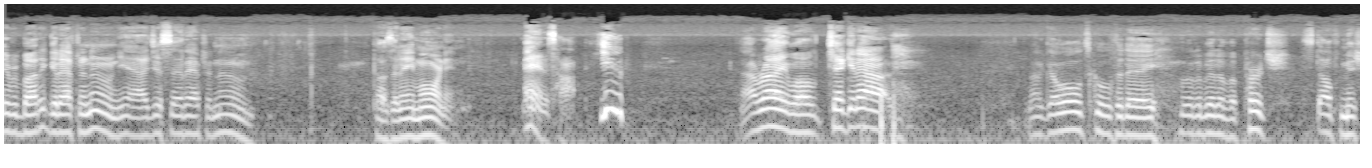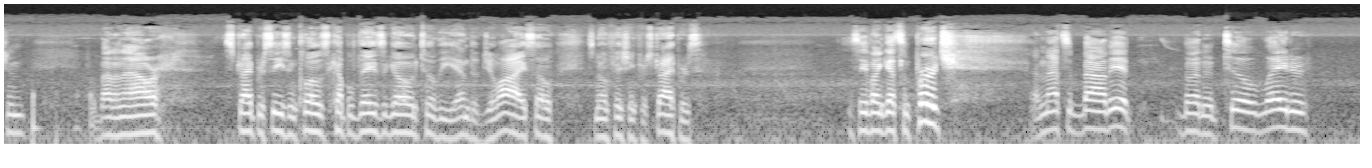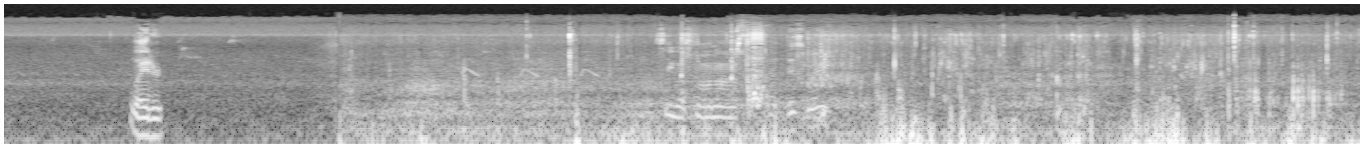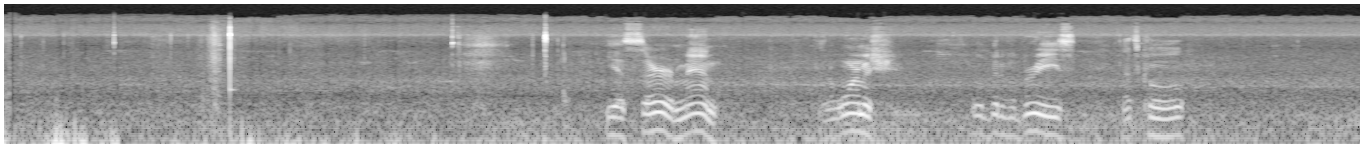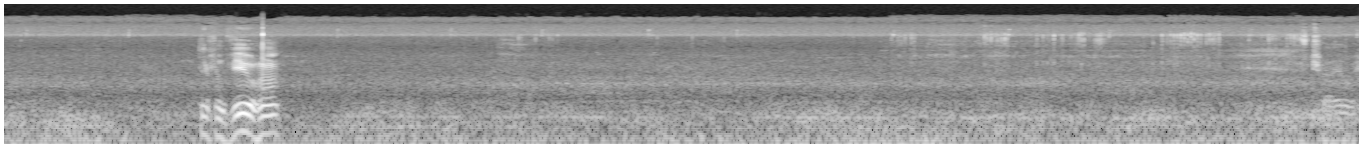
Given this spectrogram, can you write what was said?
everybody. Good afternoon. Yeah, I just said afternoon. Because it ain't morning. Man, it's hot. Phew. All right, well, check it out. I'm to go old school today. A little bit of a perch stealth mission for about an hour. Striper season closed a couple days ago until the end of July, so there's no fishing for stripers. Let's see if I can get some perch. And that's about it. But until later, later. See what's going on this way. Yes, sir, man. Kind of warmish. A little bit of a breeze. That's cool. Different view, huh?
